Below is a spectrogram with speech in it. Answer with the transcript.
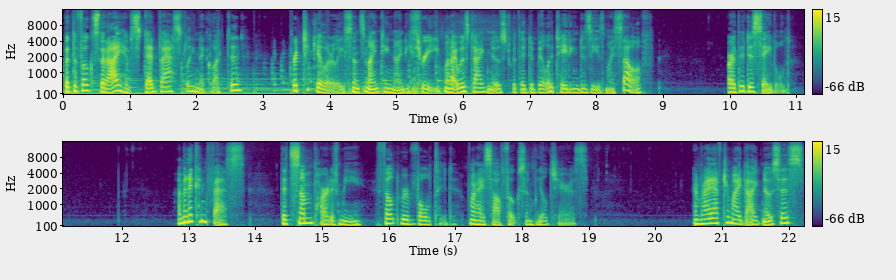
But the folks that I have steadfastly neglected, particularly since 1993 when I was diagnosed with a debilitating disease myself, are the disabled. I'm going to confess that some part of me felt revolted when I saw folks in wheelchairs. And right after my diagnosis,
